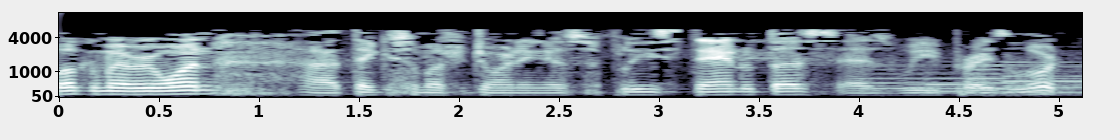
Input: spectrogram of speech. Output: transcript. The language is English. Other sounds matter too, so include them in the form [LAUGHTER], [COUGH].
Welcome, everyone. Uh, thank you so much for joining us. Please stand with us as we praise the Lord.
